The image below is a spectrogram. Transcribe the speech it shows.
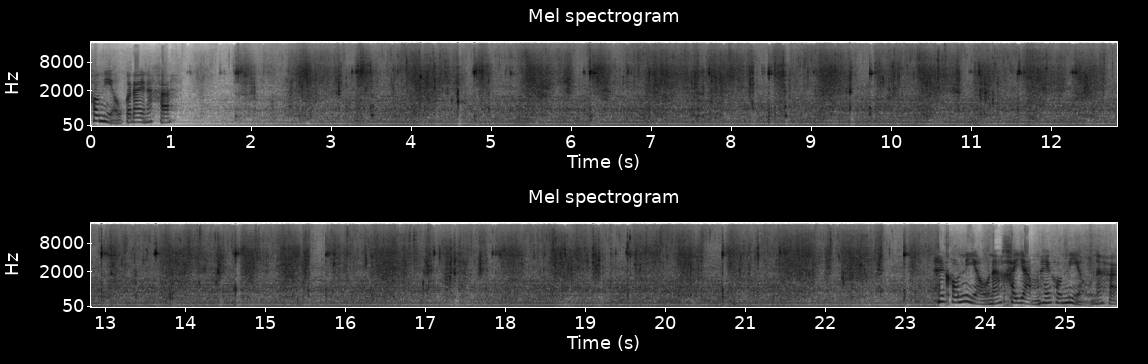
ข้าวเหนียวก็ได้นะคะ ให้เขาเหนียวนะ ขยำให้เขาเหนียวนะคะ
